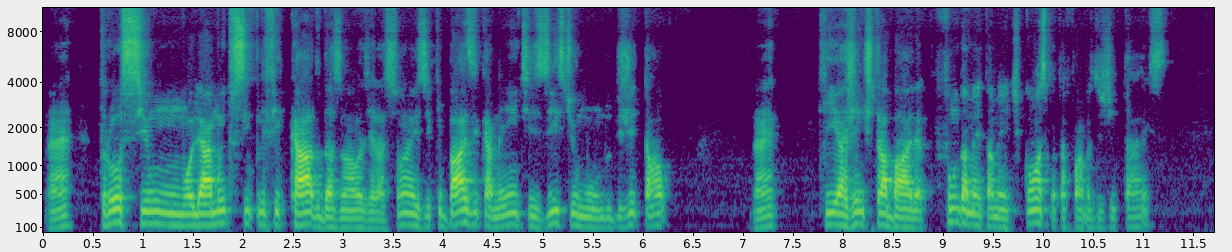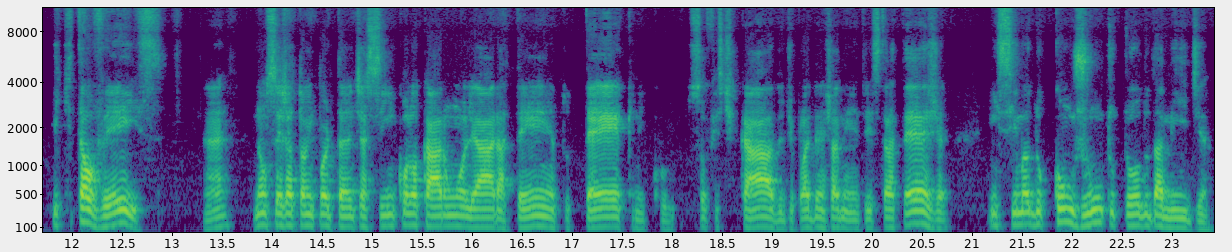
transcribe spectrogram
né, trouxe um olhar muito simplificado das novas gerações de que basicamente existe um mundo digital, né, que a gente trabalha fundamentalmente com as plataformas digitais e que talvez, né, não seja tão importante assim colocar um olhar atento, técnico, sofisticado de planejamento e estratégia em cima do conjunto todo da mídia,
